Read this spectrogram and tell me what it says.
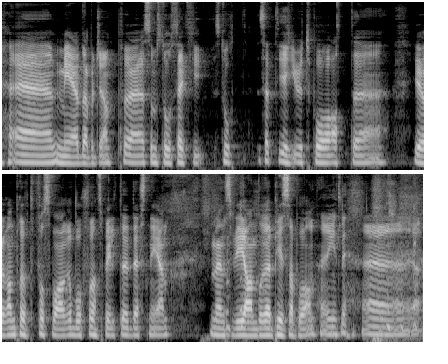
eh, med double jump eh, som stort sett, stort sett gikk ut på at eh, Gøran prøvde å forsvare hvorfor han spilte Destiny igjen, mens vi andre pissa på han, egentlig. Eh, ja.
